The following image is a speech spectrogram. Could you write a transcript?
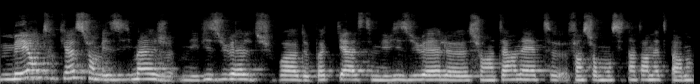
Mais en tout cas, sur mes images, mes visuels, tu vois, de podcast, mes visuels euh, sur Internet, euh, enfin sur mon site Internet, pardon.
